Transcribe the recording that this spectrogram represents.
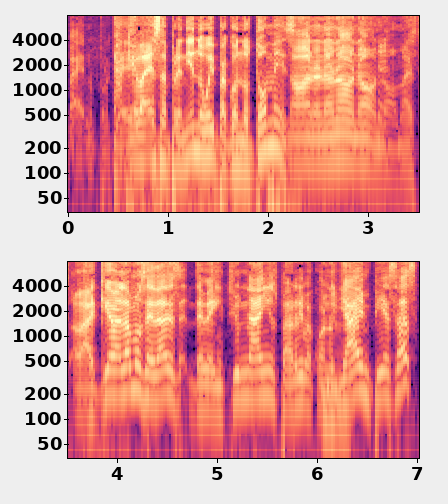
Bueno, porque... ¿Para qué vayas aprendiendo, güey, para cuando tomes? No, no, no, no, no, no, maestro. Aquí hablamos de edades de 21 años para arriba. Cuando mm. ya empiezas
